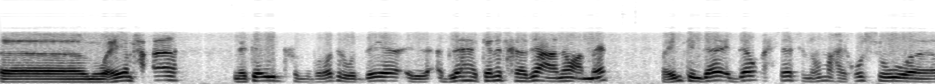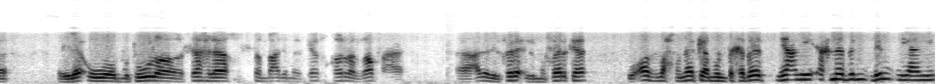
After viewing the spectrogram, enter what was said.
آه، وهي محققة نتائج في المباريات الودية اللي قبلها كانت خادعة نوعا ما. فيمكن ده اداهم إحساس إن هم هيخشوا آه، يلاقوا بطولة سهلة خاصة بعد ما الكاف قرر رفع آه، عدد الفرق المشاركة وأصبح هناك منتخبات يعني إحنا بن بن يعني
